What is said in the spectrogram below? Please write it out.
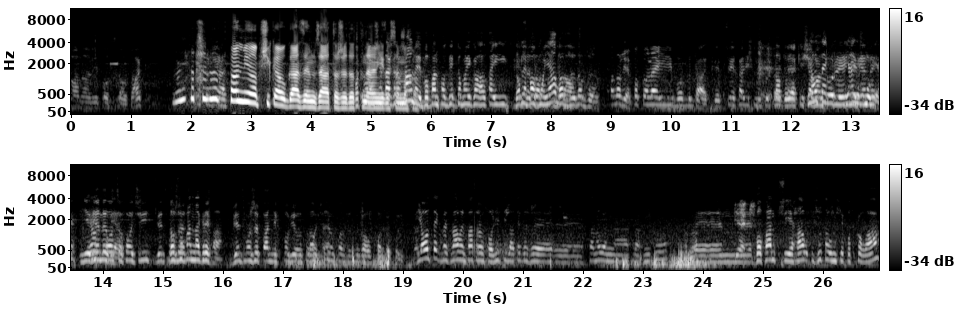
panami powstał, tak? No to trzeba. Pan mnie obsikał gazem za to, że dotknąłem Poczułem się jego zagrożony, samochodu. bo pan podbiegł do mojego auta i Dobrze, klepał w moje auto. dobrze, dobrze. Panowie, po kolei, bo my tak, przyjechaliśmy tutaj Dobrze. do jakiejś Piątek, awantury, ja nie już wiemy, mówię, nie ja już wiemy o mówię. co chodzi, więc Dobrze może, pan nagrywa. więc może pan niech powie o co Dobrze. chodzi, czemu pan wyzywał patrol policji. W Tak? piątek wezwałem patrol policji, dlatego że e, stanąłem na trawniku, em, bo pan przyjechał i rzucał mi się pod koła,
